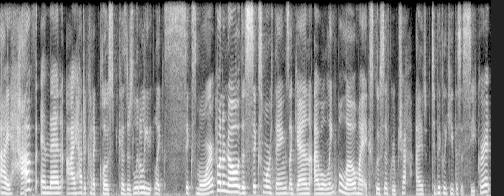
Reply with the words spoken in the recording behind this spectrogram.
I have, and then I had to cut it close because there's literally like six more. If you want to know the six more things, again, I will link below my exclusive group chat. I typically keep this a secret,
